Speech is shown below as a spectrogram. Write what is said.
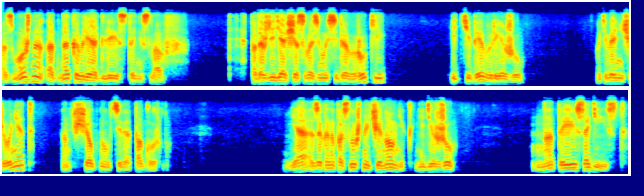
Возможно, однако вряд ли, Станислав. Подожди, я сейчас возьму себя в руки и тебе врежу. У тебя ничего нет? Он щелкнул себя по горлу. Я законопослушный чиновник, не держу. Но ты садист.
